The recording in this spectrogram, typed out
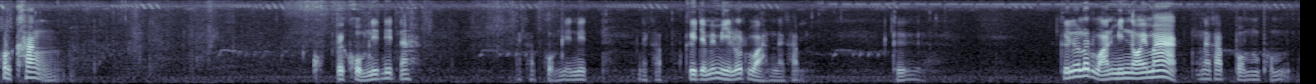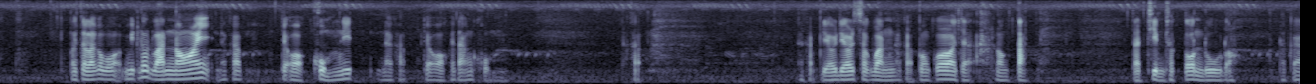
ค่อนข้าง ไปขมนิดๆนะนะครับขมนิดๆนะครับ คือจะไม่มีรสหวานนะครับ คือ คือเรื่องรสหวานมีน้อยมากนะครับ ผมผมบางทีเราก็บอกมีรสหวานน้อยนะครับ จะออกขมนิดนะครับ จะออกไปทางขมนะครับนะครับเดี๋ยวเดี๋ยวสักวันนะครับ ผมก็จะลองตัดตัดชิมสักต้นดูเนาะแล้วก็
